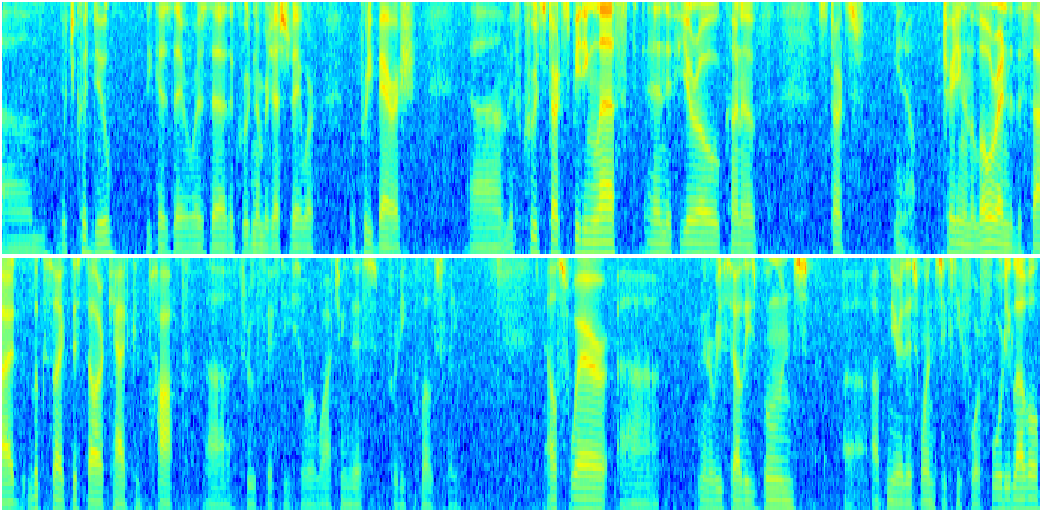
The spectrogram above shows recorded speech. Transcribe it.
um, which could do, because there was uh, the crude numbers yesterday were, were pretty bearish. Um, if crude starts speeding left, and if euro kind of starts, you know, trading on the lower end of the side, looks like this dollar CAD could pop uh, through 50. So we're watching this pretty closely. Elsewhere, uh, I'm going to resell these Bunds uh, up near this 164.40 level.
